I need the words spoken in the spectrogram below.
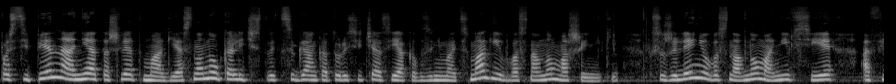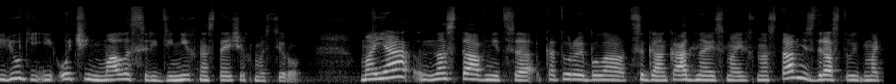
постепенно они отошли от магии. Основное количество цыган, которые сейчас якобы занимаются магией, в основном мошенники. К сожалению, в основном они все аферюги, и очень мало среди них настоящих мастеров. Моя наставница, которая была цыганка, одна из моих наставниц, здравствуй, мать,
